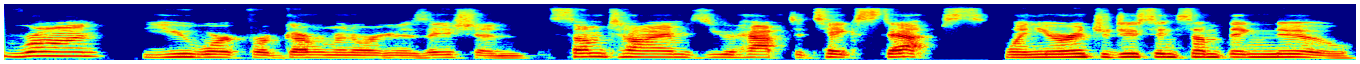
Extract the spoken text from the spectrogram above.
Ron, you work for a government organization. Sometimes you have to take steps when you're introducing something new.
